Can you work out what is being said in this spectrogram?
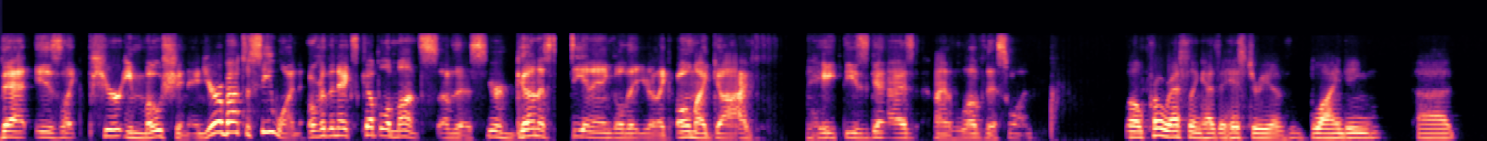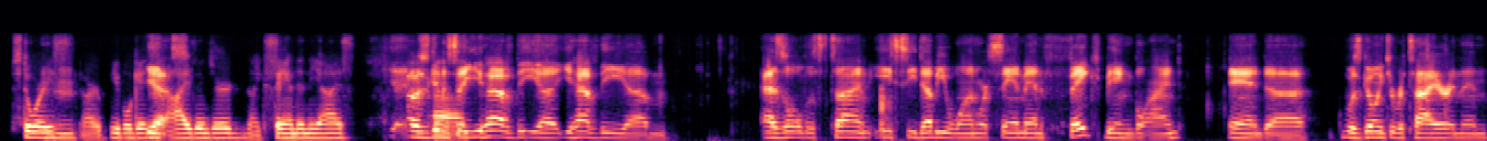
that is like pure emotion and you're about to see one over the next couple of months of this you're gonna see an angle that you're like oh my god i hate these guys and i love this one well pro wrestling has a history of blinding uh stories mm-hmm. or people getting yes. their eyes injured like sand in the eyes yeah, i was gonna uh, say you have the uh you have the um as old as time ecw one where sandman faked being blind and uh was going to retire and then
